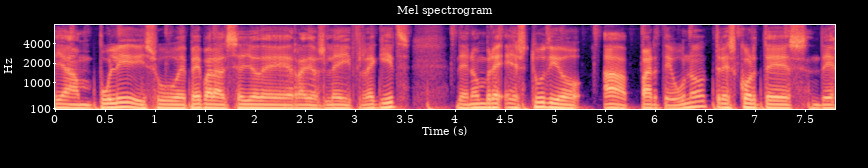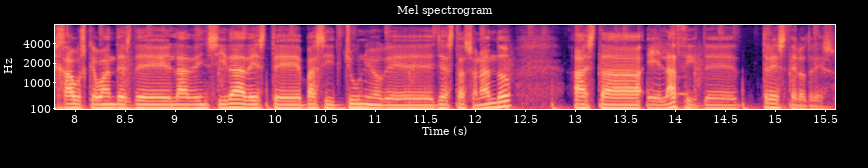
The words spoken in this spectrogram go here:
Ian Puli y su EP para el sello de Radio Slave Records de nombre Estudio A parte 1. Tres cortes de house que van desde la densidad de este Basic Junior que ya está sonando hasta el Acid de 303.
